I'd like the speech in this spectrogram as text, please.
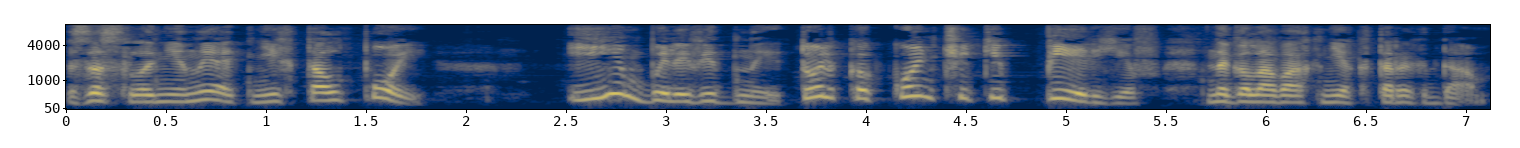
заслонены от них толпой, и им были видны только кончики перьев на головах некоторых дам.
